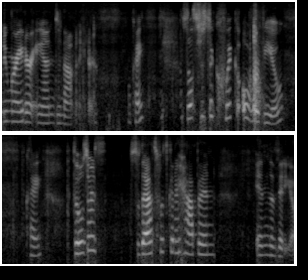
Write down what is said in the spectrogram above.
numerator and denominator. Okay, so it's just a quick overview. Okay, those are, so that's what's going to happen in the video.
